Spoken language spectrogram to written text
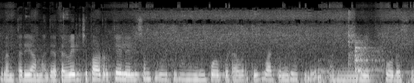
नंतर यामध्ये आता वेलची पावडर केलेली संपली होती म्हणून मी पोळपटावरतीच वाटून घेतली आणि मीठ थोडंसं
